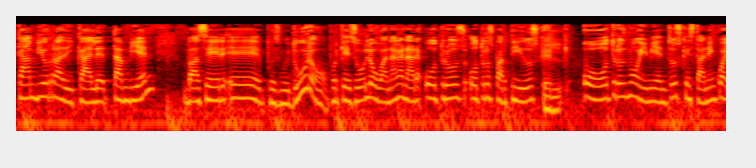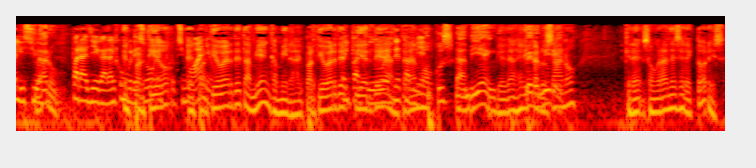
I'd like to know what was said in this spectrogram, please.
cambio radical también va a ser eh, pues muy duro, porque eso lo van a ganar otros otros partidos El- o otros movimientos que están en coalición Claro. para llegar al El Congreso partido, el próximo el año. Partido Verde también, Camila. El Partido Verde El Partido pierde Verde a también. Mocus, También. pierde a Angélica Pero mire, Lozano, que son grandes electores.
